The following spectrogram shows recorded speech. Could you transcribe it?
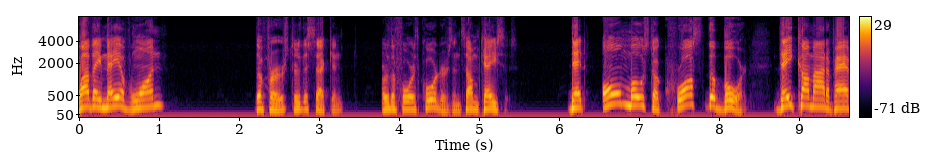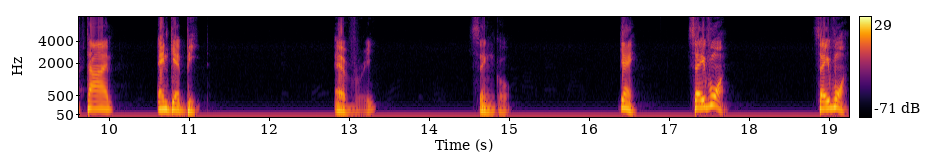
while they may have won the first or the second or the fourth quarters in some cases, that almost across the board, they come out of halftime and get beat. Every single game. Save one. Save one.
